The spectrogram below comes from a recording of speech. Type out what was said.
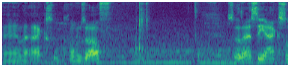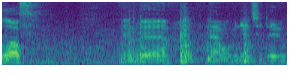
and the axle comes off. So that's the axle off and uh, now what we need to do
